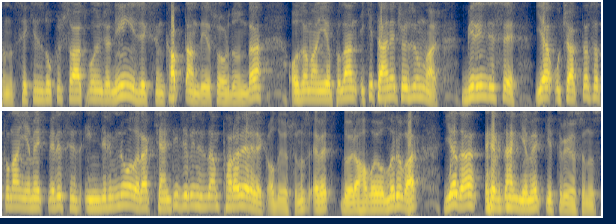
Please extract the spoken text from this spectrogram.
8-9 saat boyunca ne yiyeceksin kaptan diye sorduğunda o zaman yapılan iki tane çözüm var. Birincisi ya uçakta satılan yemekleri siz indirimli olarak kendi cebinizden para vererek alıyorsunuz. Evet böyle hava yolları var. Ya da evden yemek getiriyorsunuz.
